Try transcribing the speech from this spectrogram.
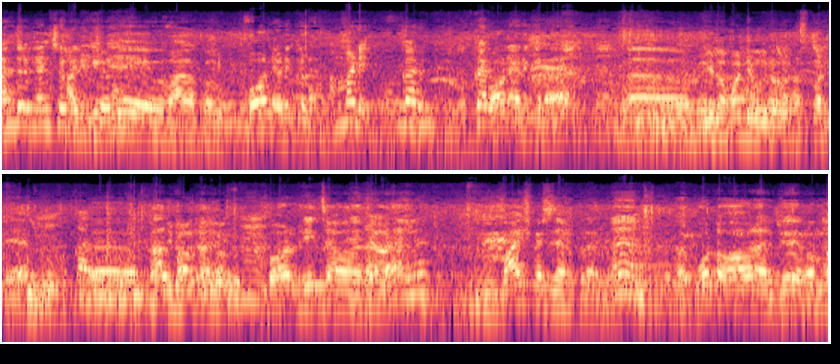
வந்துருங்கன்னு. சொல்லி போன் எடுக்கல அம்மாடி உட்காரு உட்காரு. போன் எடுக்கல ஹஸ்பண்ட் போன் ரீச் ஆகாதனால? வாய்ஸ் மெசேஜ் அனுப்புறாரு. கூட்டம் ஓவரா இருக்கு ரொம்ப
